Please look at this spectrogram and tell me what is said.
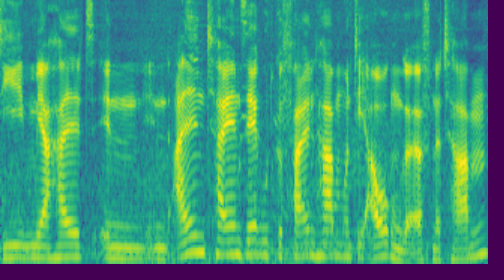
die mir halt in, in allen Teilen sehr gut gefallen haben und die Augen geöffnet haben.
